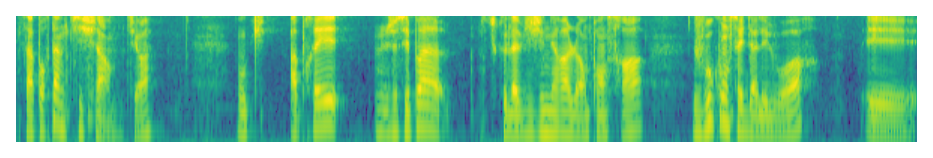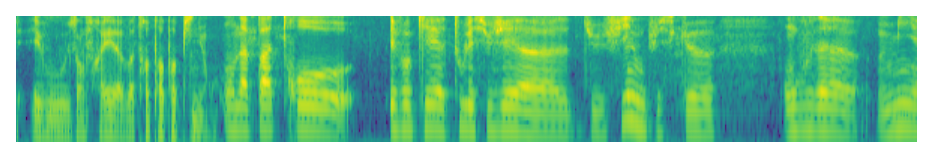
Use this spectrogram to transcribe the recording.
ça apportait un petit charme, tu vois. Donc, après, je sais pas ce que la vie générale en pensera. Je vous conseille d'aller le voir et, vous en ferez votre propre opinion. On n'a pas trop évoqué tous les sujets euh, du film puisque on vous a mis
